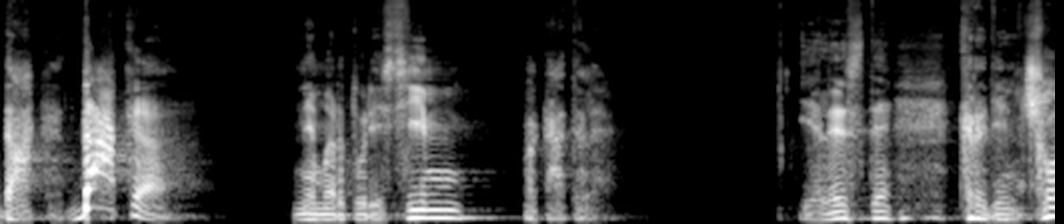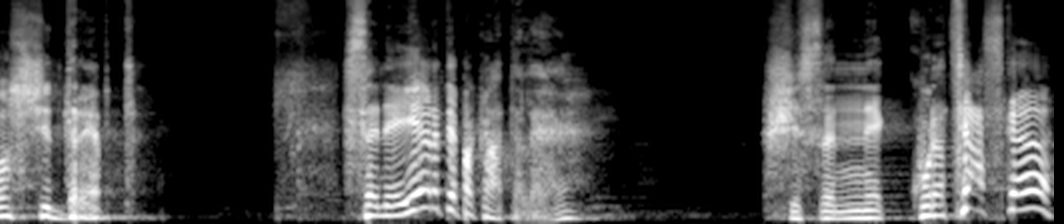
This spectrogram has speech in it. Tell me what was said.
Dacă, dacă ne mărturisim păcatele, El este credincios și drept să ne ierte păcatele și să ne curățească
